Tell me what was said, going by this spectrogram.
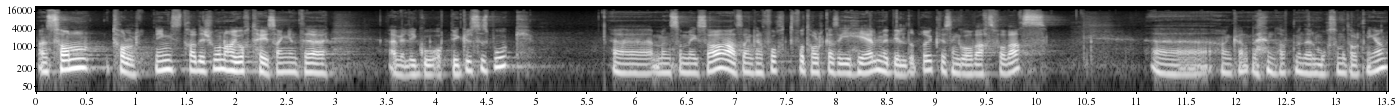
Og en sånn tolkningstradisjon har gjort Høysangen til en veldig god oppbyggelsesbok. Eh, men som jeg sa, altså en kan fort fortolke seg i hæl med bildebruk hvis en går vers for vers. Han eh, kan ende opp med en del morsomme tolkninger.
